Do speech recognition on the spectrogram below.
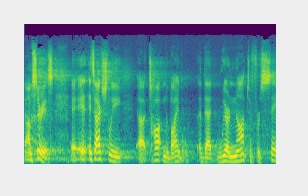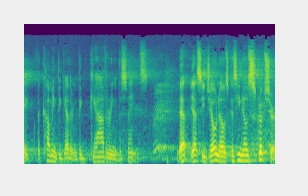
I'm serious. It's actually uh, taught in the Bible that we are not to forsake the coming together, the gathering of the saints. Yeah, yeah. See, Joe knows because he knows Scripture.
